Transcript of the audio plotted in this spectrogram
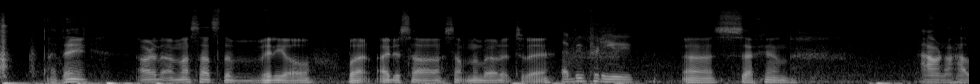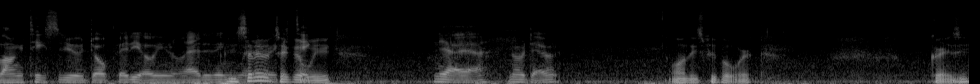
i think or the, unless that's the video but i just saw something about it today That'd be pretty. uh second I don't know how long it takes to do a dope video. You know, editing. he said it would take could a week Yeah, yeah, no doubt. All these people work crazy.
